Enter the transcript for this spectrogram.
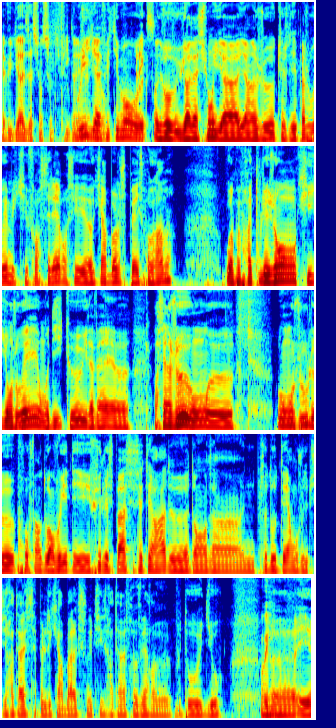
la vulgarisation scientifique dans les Oui, jeux il y a vidéo. effectivement, euh, au niveau vulgarisation, il y a, il y a un jeu que je n'ai pas joué mais qui est fort célèbre, c'est Kerbal Space Program, où à peu près tous les gens qui y ont joué ont dit qu'ils avaient... Alors c'est un jeu où on, où on joue le... pro- Enfin, on doit envoyer des fusées de l'espace, etc. De, dans un, une pseudo-terre, on joue des petits extraterrestres qui s'appellent les Kerbal, qui sont des petits extraterrestres verts plutôt idiots. Oui. Et,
